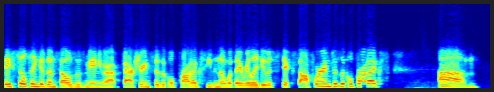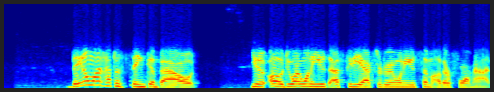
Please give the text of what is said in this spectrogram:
they still think of themselves as manufacturing physical products, even though what they really do is stick software in physical products. Um, they don't want to have to think about, you know, oh, do I want to use SPDX or do I want to use some other format?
